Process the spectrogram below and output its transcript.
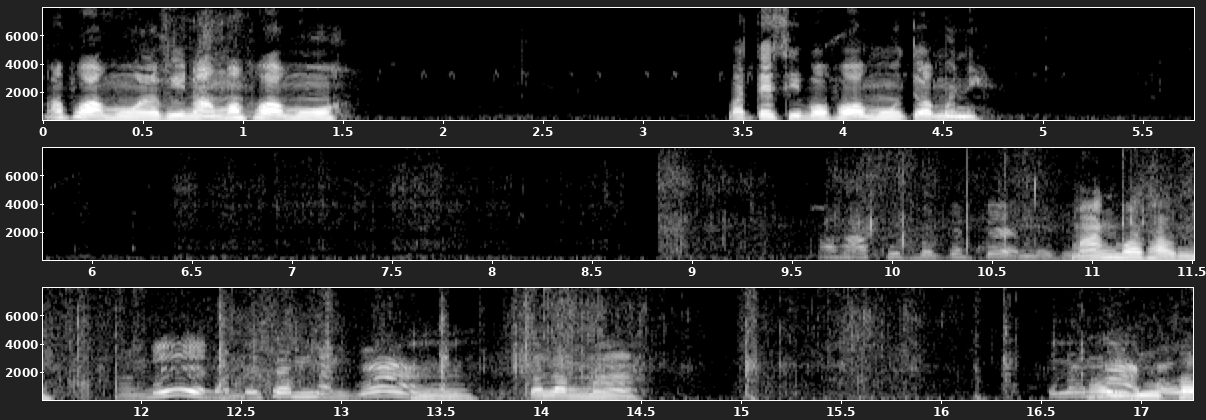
มาพอหมูแล้วพี่น้องมาพอหมูว่าแต่สิบ่พอหมูตัวมือนี่ มาหา ขุดแบบเป็นแป้นเลยมันบ่เท่านี่นั่นเด้นั่นได้ซ้ำนั่นว่าอืมกำลังมากำลังไข่มาอยู่เขาไข่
